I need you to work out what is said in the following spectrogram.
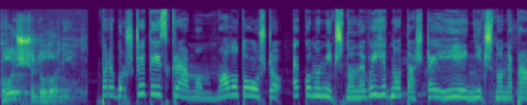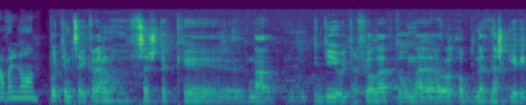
площу долоні. Переборщити із кремом мало того, що економічно невигідно, та ще гігієнічно неправильно. Потім цей крем все ж таки на під ультрафіолету на, на, на шкірі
